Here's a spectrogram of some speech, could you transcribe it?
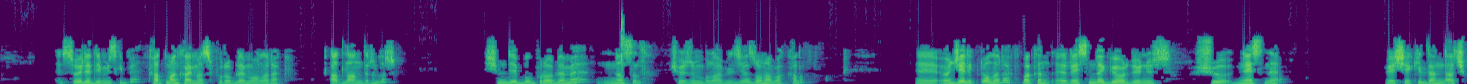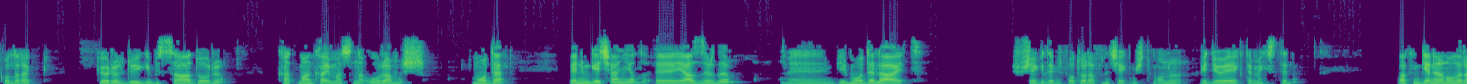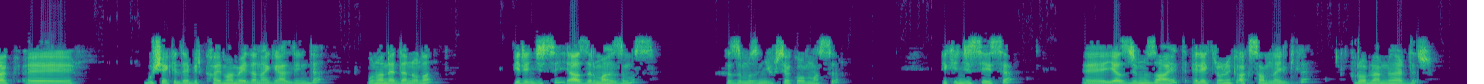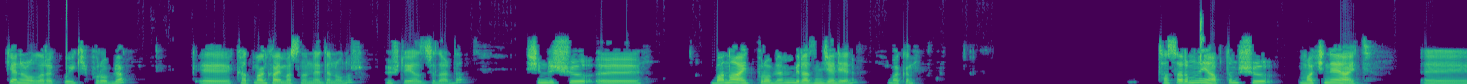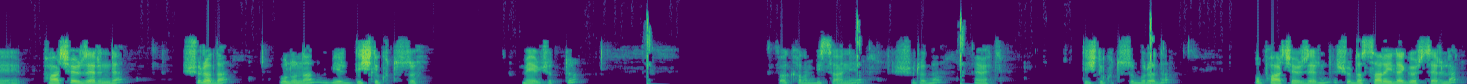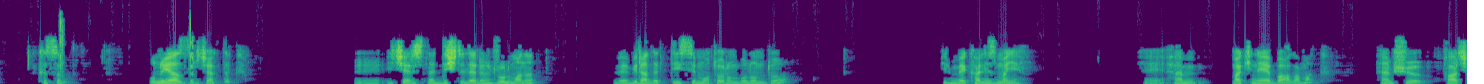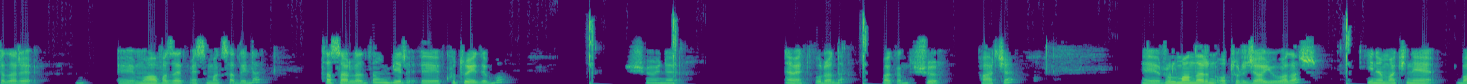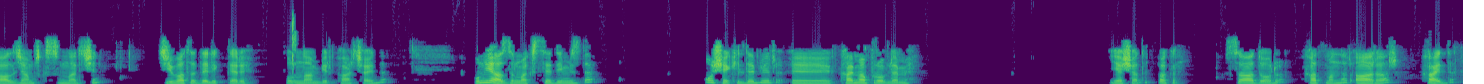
e, söylediğimiz gibi katman kayması problemi olarak adlandırılır. Şimdi bu probleme nasıl çözüm bulabileceğiz ona bakalım. E, öncelikli olarak bakın e, resimde gördüğünüz şu nesne ve şekilden de açık olarak görüldüğü gibi sağa doğru katman kaymasına uğramış model. Benim geçen yıl e, yazdırdığım e, bir modele ait. Şu şekilde bir fotoğrafını çekmiştim. Onu videoya eklemek istedim. Bakın genel olarak e, bu şekilde bir kayma meydana geldiğinde buna neden olan birincisi yazdırma hızımız. Hızımızın yüksek olması. İkincisi ise e, yazıcımıza ait elektronik aksamla ilgili problemlerdir. Genel olarak bu iki problem e, katman kaymasına neden olur 3D yazıcılarda. Şimdi şu e, bana ait problemi biraz inceleyelim. Bakın tasarımını yaptım. Şu makineye ait e, parça üzerinde şurada bulunan bir dişli kutusu mevcuttu. Bakalım bir saniye. Şurada. Evet. Dişli kutusu burada. O parça üzerinde. Şurada sarıyla gösterilen kısım. Bunu yazdıracaktık. Ee, içerisinde dişlilerin, rulmanın ve bir adet DC motorun bulunduğu bir mekanizmayı e, hem makineye bağlamak hem şu parçaları e, muhafaza etmesi maksadıyla tasarladığım bir e, kutuydu bu. Şöyle evet burada bakın şu parça e, rulmanların oturacağı yuvalar yine makineye bağlayacağımız kısımlar için civata delikleri bulunan bir parçaydı. Bunu yazdırmak istediğimizde o şekilde bir e, kayma problemi yaşadık. Bakın sağa doğru katmanlar ağır ağır kaydı.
